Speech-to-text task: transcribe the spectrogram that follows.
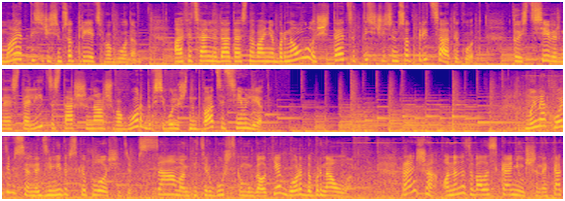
мая 1703 года, а официальной датой основания Барнаула считается 1730 год, то есть северная столица старше нашего города всего лишь на 27 лет. Мы находимся на Демидовской площади, в самом петербургском уголке города Барнаула. Раньше она называлась Конюшиной, как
